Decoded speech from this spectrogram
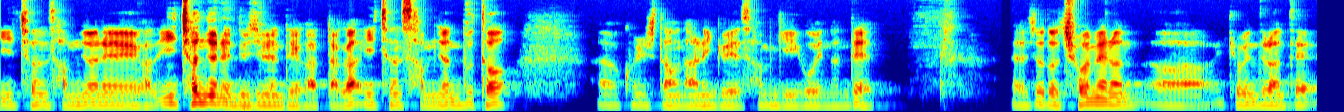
2003년에 2000년에 뉴질랜드에 갔다가 2003년부터 퀸스타운 한인교회 섬기고 있는데 에, 저도 처음에는 어, 교인들한테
